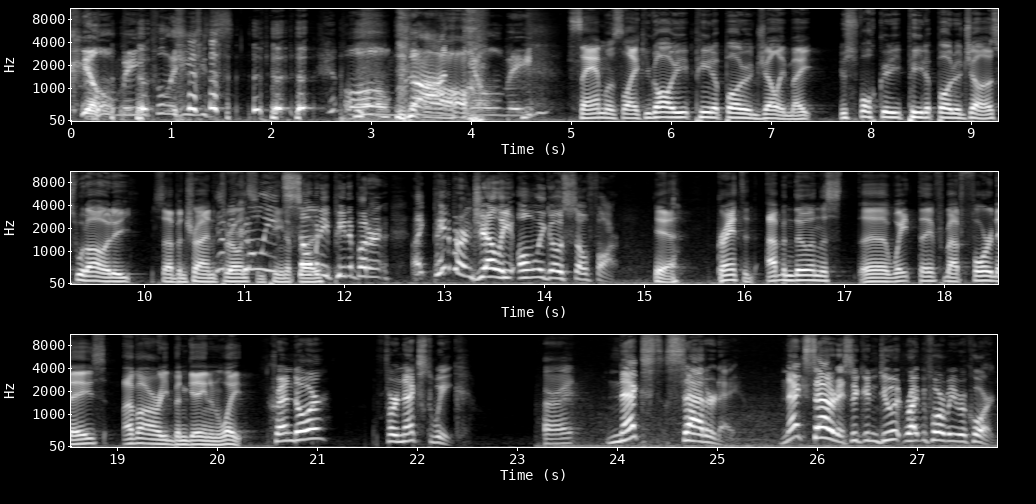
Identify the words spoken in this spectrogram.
kill me, please. Oh God, Oh. kill me. Sam was like, "You gotta eat peanut butter and jelly, mate. Just fucking eat peanut butter and jelly. That's what I would eat." So I've been trying to Yeah, throw in some only eat peanut so butter. many peanut butter. Like peanut butter and jelly only goes so far. Yeah. Granted, I've been doing this uh, weight thing for about four days. I've already been gaining weight. Crendor, for next week. All right. next Saturday. Next Saturday, so you can do it right before we record.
